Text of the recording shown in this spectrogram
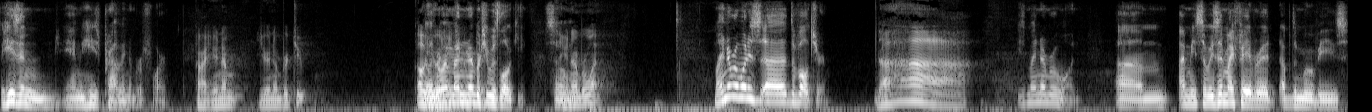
he's in. I mean, he's probably number four. All right, you're number you're number two. Oh, no, my had number two was Loki. So, So you're number one. My number one is uh, the Vulture. Ah, He's my number one. Um, I mean, so he's in my favorite of the movies,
